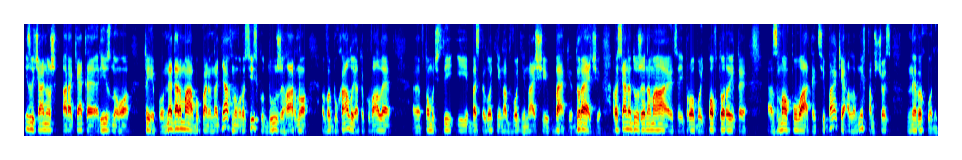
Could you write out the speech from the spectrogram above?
і звичайно ж ракети різного типу. Не дарма буквально на днях в новоросійську дуже гарно вибухало і атакували. Е, В тому числі і безпілотні надводні наші беки. До речі, росіяни дуже намагаються і пробують повторити, е, змавпувати ці беки, але в них там щось не виходить.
